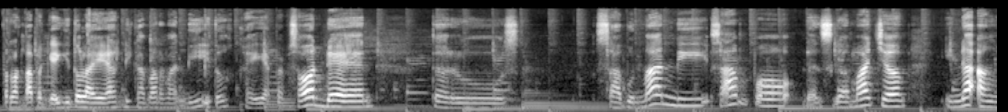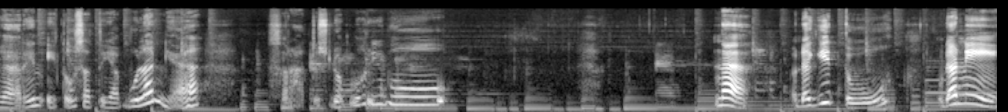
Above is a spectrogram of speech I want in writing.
perlengkapan kayak gitulah ya di kamar mandi itu kayak Pepsodent terus sabun mandi, sampo dan segala macam Indah anggarin itu setiap bulannya 120 ribu. Nah udah gitu Udah nih.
